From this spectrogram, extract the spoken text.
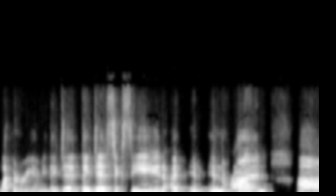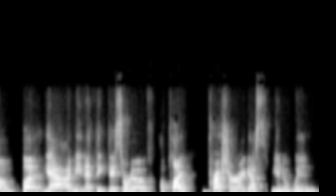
weaponry. I mean they did they did succeed uh, in, in the run. Um, but yeah i mean i think they sort of applied pressure i guess you know when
